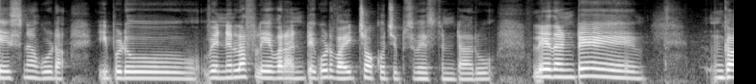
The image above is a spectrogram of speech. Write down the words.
చేసినా కూడా ఇప్పుడు వెన్నెలా ఫ్లేవర్ అంటే కూడా వైట్ చాకో చిప్స్ వేస్తుంటారు. లేదంటే ఇంకా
